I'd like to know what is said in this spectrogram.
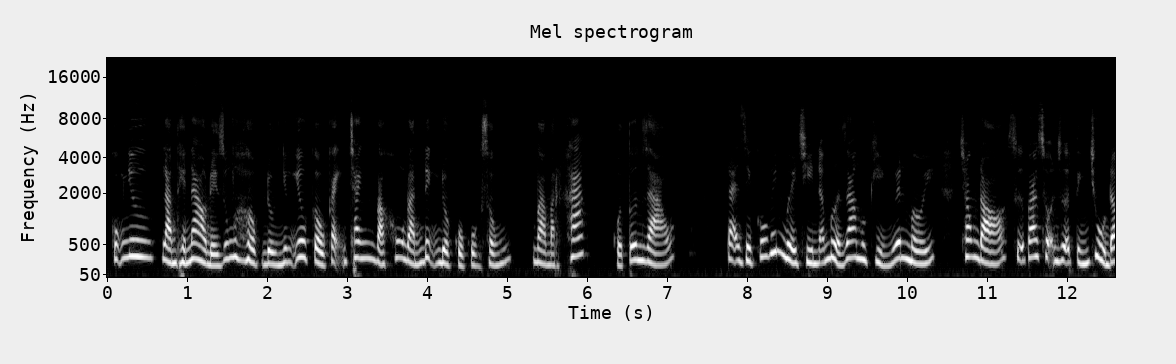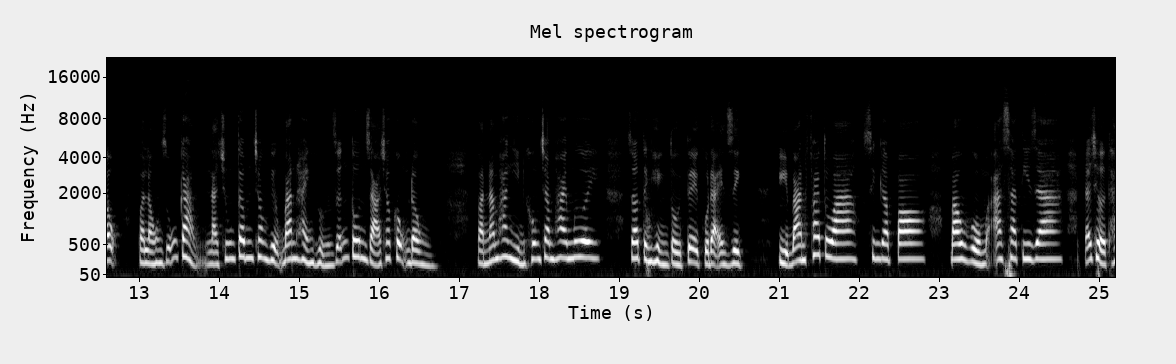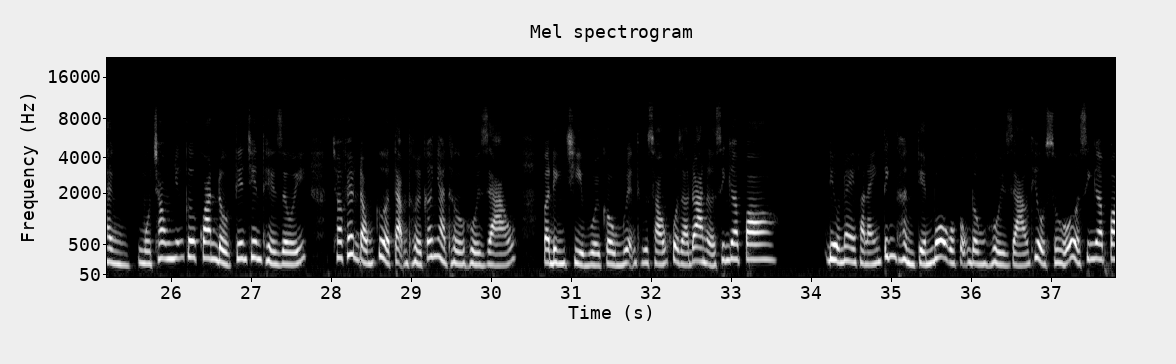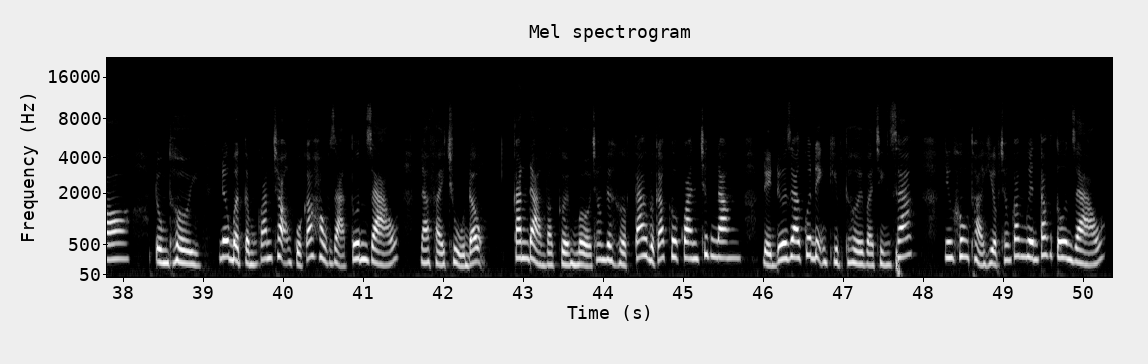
cũng như làm thế nào để dung hợp được những yêu cầu cạnh tranh và không đoán định được của cuộc sống và mặt khác của tôn giáo. Đại dịch COVID-19 đã mở ra một kỷ nguyên mới, trong đó sự va trộn giữa tính chủ động và lòng dũng cảm là trung tâm trong việc ban hành hướng dẫn tôn giáo cho cộng đồng. Vào năm 2020, do tình hình tồi tệ của đại dịch, Ủy ban Fatwa Singapore, bao gồm Asatiza, đã trở thành một trong những cơ quan đầu tiên trên thế giới cho phép đóng cửa tạm thời các nhà thờ Hồi giáo và đình chỉ buổi cầu nguyện thứ sáu của giáo đoàn ở Singapore. Điều này phản ánh tinh thần tiến bộ của cộng đồng Hồi giáo thiểu số ở Singapore, đồng thời nêu bật tầm quan trọng của các học giả tôn giáo là phải chủ động, can đảm và cởi mở trong việc hợp tác với các cơ quan chức năng để đưa ra quyết định kịp thời và chính xác, nhưng không thỏa hiệp trong các nguyên tắc tôn giáo.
